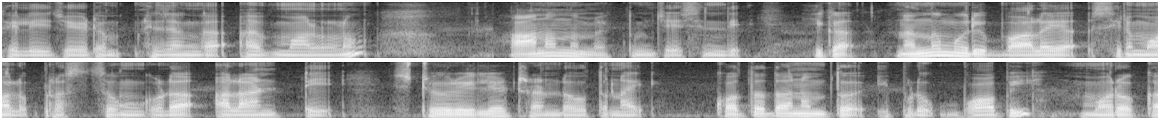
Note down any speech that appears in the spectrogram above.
తెలియజేయడం నిజంగా అభిమానులను ఆనందం వ్యక్తం చేసింది. ఇక నందమూరి బాలయ్య సినిమాలు ప్రస్తుతం కూడా అలాంటి స్టోరీలే ట్రెండ్ అవుతున్నాయి. కొత్తదనంతో ఇప్పుడు బాబీ మరొక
